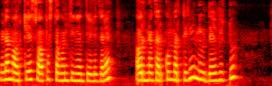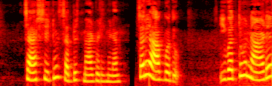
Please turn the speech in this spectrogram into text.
ಮೇಡಮ್ ಅವ್ರ ಕೇಸ್ ವಾಪಸ್ ತೊಗೊತೀನಿ ಅಂತ ಹೇಳಿದರೆ ಅವ್ರನ್ನ ಕರ್ಕೊಂಬರ್ತೀನಿ ನೀವು ದಯವಿಟ್ಟು ಚಾರ್ಜ್ ಶೀಟು ಸಬ್ಮಿಟ್ ಮಾಡಬೇಡಿ ಮೇಡಮ್ ಸರಿ, ಆಗ್ಬೋದು. ಇವತ್ತು ನಾಳೆ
